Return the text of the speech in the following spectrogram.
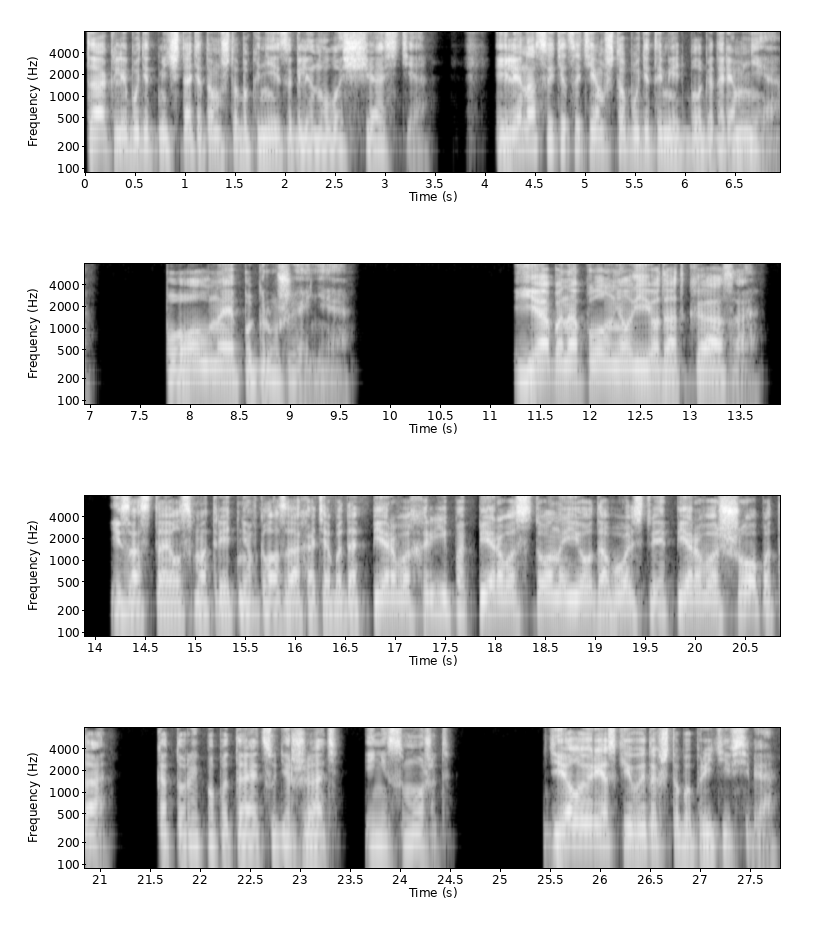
так ли будет мечтать о том, чтобы к ней заглянуло счастье, или насытиться тем, что будет иметь благодаря мне. Полное погружение. Я бы наполнил ее до отказа и заставил смотреть мне в глаза хотя бы до первого хрипа, первого стона ее удовольствия, первого шепота, который попытается удержать и не сможет. Делаю резкий выдох, чтобы прийти в себя.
